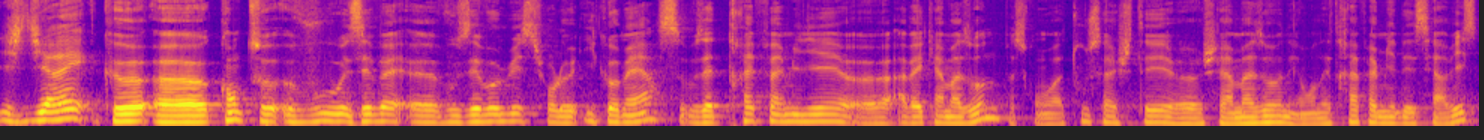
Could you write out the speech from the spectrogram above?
je dirais que euh, quand vous, euh, vous évoluez sur le e-commerce, vous êtes très familier euh, avec Amazon, parce qu'on va tous acheter chez Amazon et on est très familier des services.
